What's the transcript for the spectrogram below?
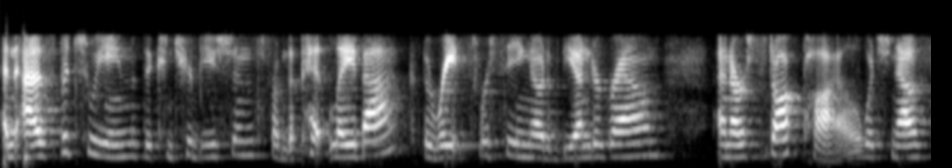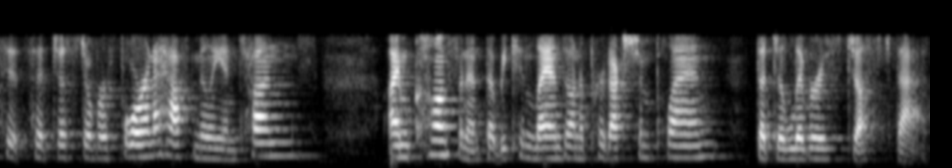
And as between the contributions from the pit layback, the rates we're seeing out of the underground, and our stockpile, which now sits at just over 4.5 million tons, I'm confident that we can land on a production plan that delivers just that.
